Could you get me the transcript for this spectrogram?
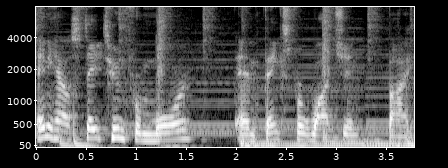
Anyhow, stay tuned for more and thanks for watching. Bye.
